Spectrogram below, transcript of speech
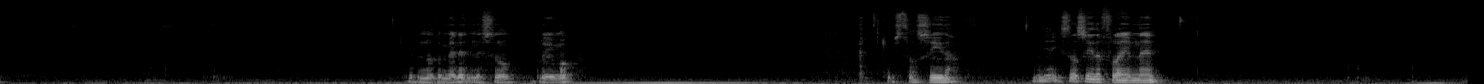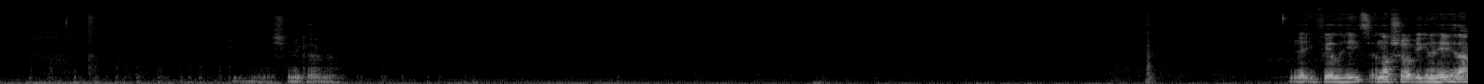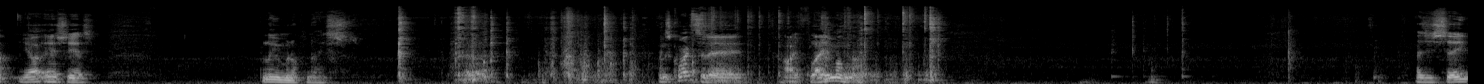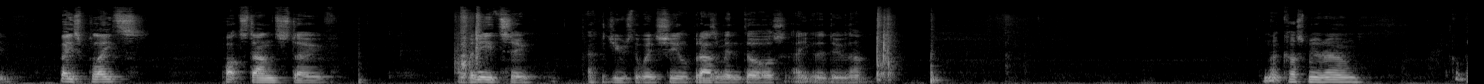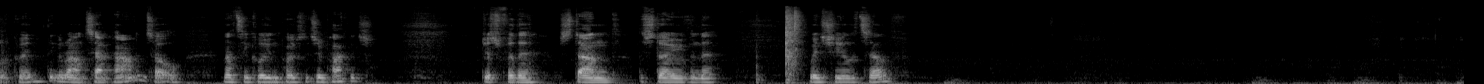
Give another minute and this will bloom up. Can you still see that? Yeah, you can still see the flame there. It's going to go now. Yeah, you feel the heat. I'm not sure if you can hear that. Yeah, here she is. Blooming up nice. There's quite a uh, high flame on that. As you see, base plate, pot stand, stove. If I need to, I could use the windshield, but as I'm indoors, I ain't going to do that. And that cost me around a couple of quid, I think around £10 in total. And that's including postage and package. Just for the stand, the stove and the windshield itself.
